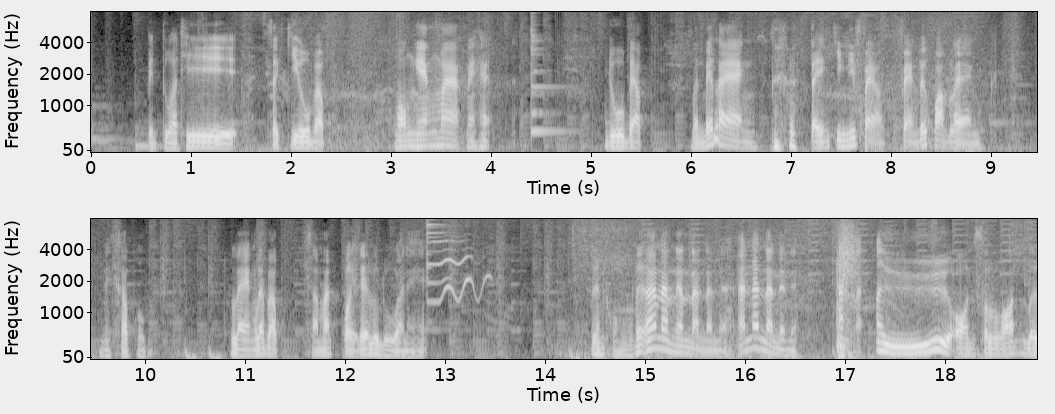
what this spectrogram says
ๆ เป็นตัวที่สกิลแบบ งองแงงมากนะฮะ ดูแบบเหมือนไม่แรง แต่จริงๆนี่แฝงแฝงด้วยความแรงนะครับผม แรงแล้วแบบสามารถปล่อยได้รัวๆนะฮะ เพื่อนของเราได้อะนั่นนั่นนั่นนั่นอันนั่นนั่นนั่นอันนั้นเออออนสล็อตเล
